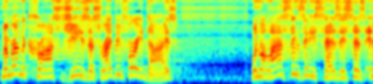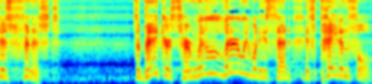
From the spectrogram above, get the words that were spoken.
remember on the cross, Jesus, right before he dies, one of the last things that he says, he says, It is finished. It's a banker's term. Literally, what he said, it's paid in full.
